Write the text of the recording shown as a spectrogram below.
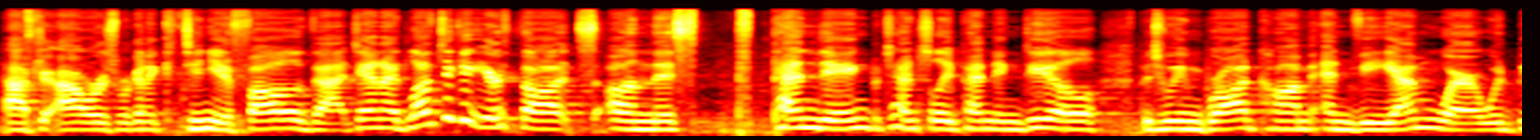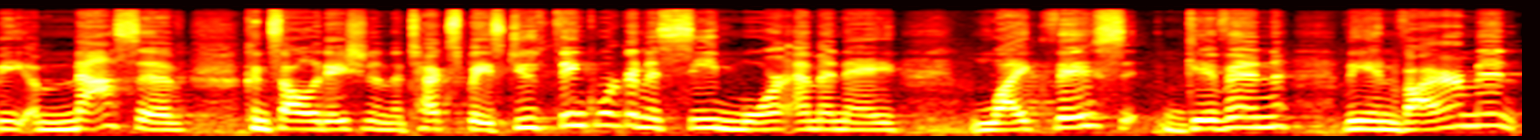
after hours. We're going to continue to follow that. Dan, I'd love to get your thoughts on this pending, potentially pending deal between Broadcom and VMware. Would be a massive consolidation in the tech space. Do you think we're going to see more M&A like this given the environment?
